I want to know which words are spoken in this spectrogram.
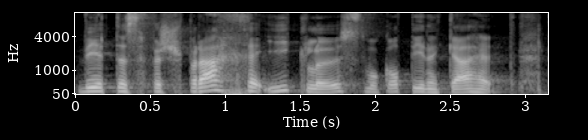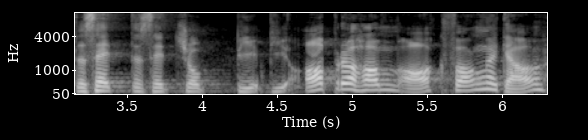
wird das Versprechen eingelöst, das Gott ihnen gegeben hat. Das hat, das hat schon bei Abraham angefangen, gell?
